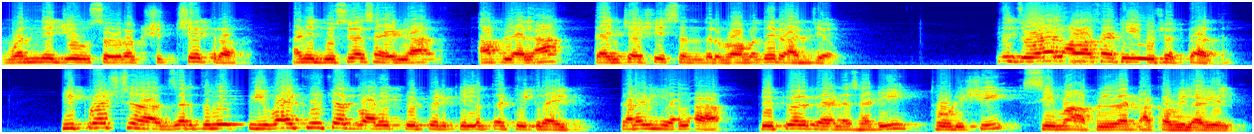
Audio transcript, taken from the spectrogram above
वन्यजीव संरक्षित क्षेत्र आणि दुसऱ्या साईडला आपल्याला त्यांच्याशी संदर्भामध्ये राज्य. हे जोड्या लावासाठी येऊ शकतात. ही प्रश्न जर तुम्ही पीवायक्यूच्या द्वारे प्रिपेअर केलं तर ठीक राहील. कारण याला प्रिपेअर करण्यासाठी थोडीशी सीमा आपल्याला टाकावी लागेल.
